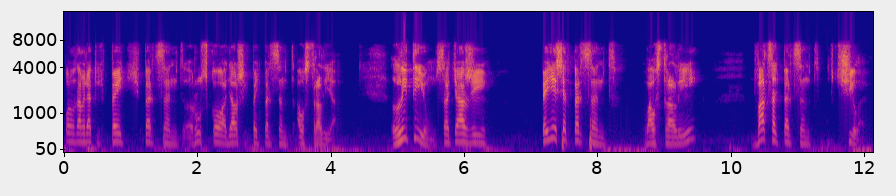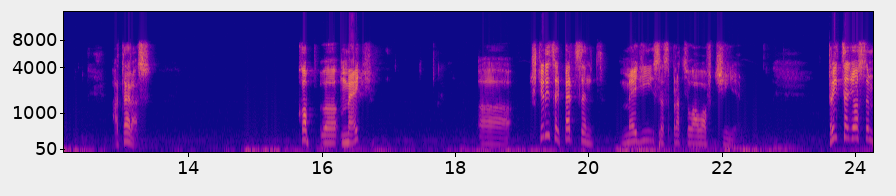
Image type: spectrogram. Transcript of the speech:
potom tam je takých 5% Rusko a ďalších 5% Austrália. Litium sa ťaží 50% v Austrálii, 20% v Čile. A teraz, kop, uh, meď, uh, 40% medí sa spracováva v Číne. 38%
